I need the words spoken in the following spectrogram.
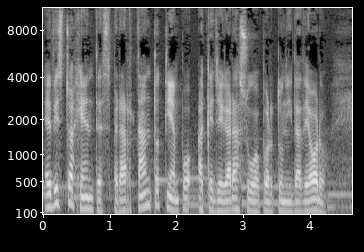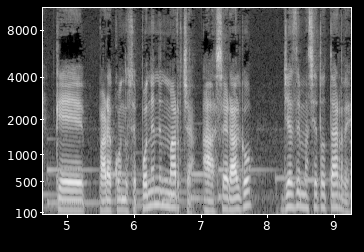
He visto a gente esperar tanto tiempo a que llegara su oportunidad de oro, que para cuando se ponen en marcha a hacer algo, ya es demasiado tarde.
